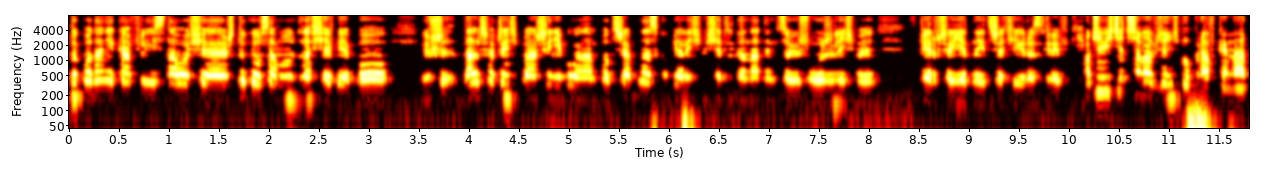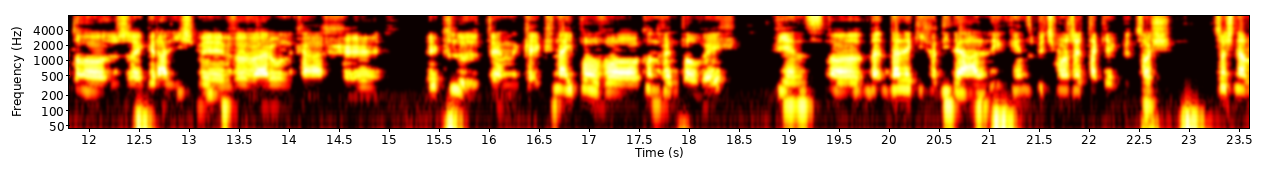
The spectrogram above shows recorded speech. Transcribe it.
dokładanie kafli stało się sztuką samą dla siebie, bo już dalsza część planszy nie była nam potrzebna, skupialiśmy się tylko na tym, co już ułożyliśmy w pierwszej, jednej, trzeciej rozgrywki. Oczywiście trzeba wziąć poprawkę na to, że graliśmy w warunkach e, ten knajpowo-konwentowych, więc no, da, dalekich od idealnych, więc być może tak jakby coś, coś nam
